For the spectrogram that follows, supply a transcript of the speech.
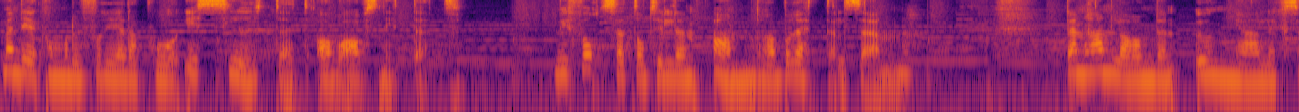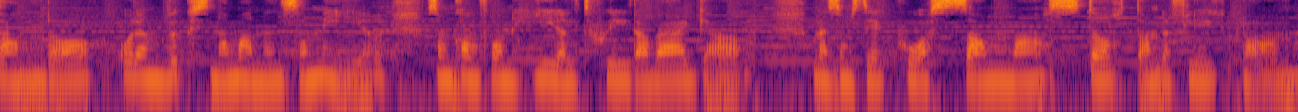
Men det kommer du få reda på i slutet av avsnittet. Vi fortsätter till den andra berättelsen. Den handlar om den unga Alexander och den vuxna mannen Samir som kom från helt skilda vägar men som steg på samma störtande flygplan.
